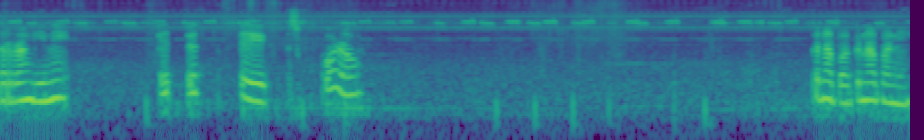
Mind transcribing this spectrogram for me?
terang gini eh eh eh squirrel Kenapa? Kenapa nih?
